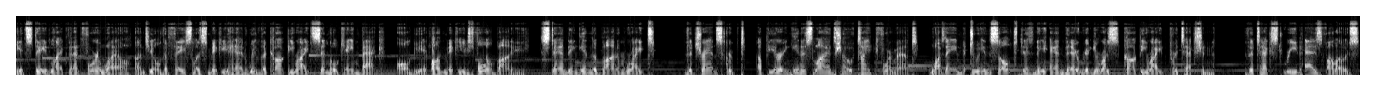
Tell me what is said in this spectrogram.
It stayed like that for a while until the faceless Mickey head with the copyright symbol came back, albeit on Mickey's full body, standing in the bottom right. The transcript, appearing in a slideshow type format, was aimed to insult Disney and their rigorous copyright protection. The text read as follows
